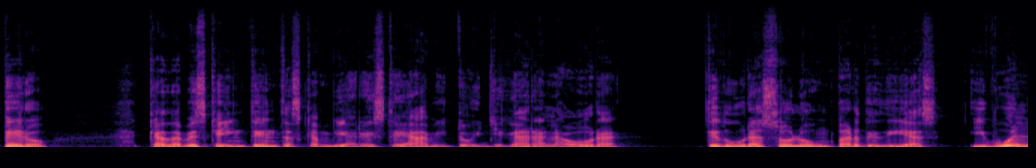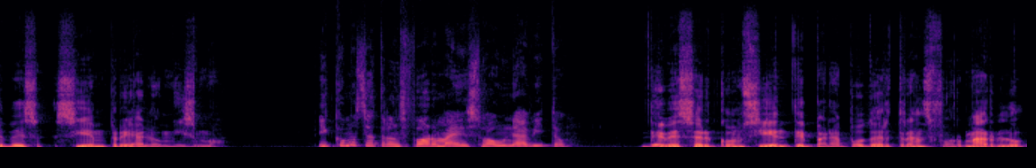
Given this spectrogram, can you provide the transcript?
Pero, cada vez que intentas cambiar este hábito y llegar a la hora, te dura solo un par de días y vuelves siempre a lo mismo. ¿Y cómo se transforma eso a un hábito? Debes ser consciente para poder transformarlo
